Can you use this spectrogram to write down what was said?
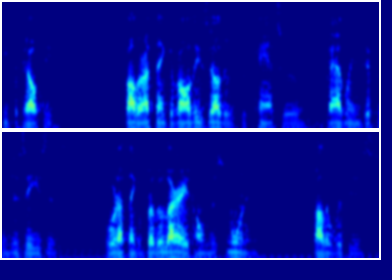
keep her healthy. Father, I think of all these others with cancer and battling different diseases. Lord, I think of Brother Larry at home this morning. Father, with his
